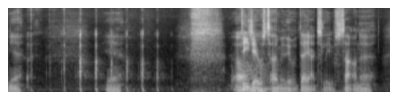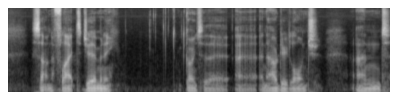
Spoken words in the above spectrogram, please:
Yeah. Yeah. DJ was telling me the other day actually, he was sat on a sat on a flight to Germany going to the uh, an Audi launch and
